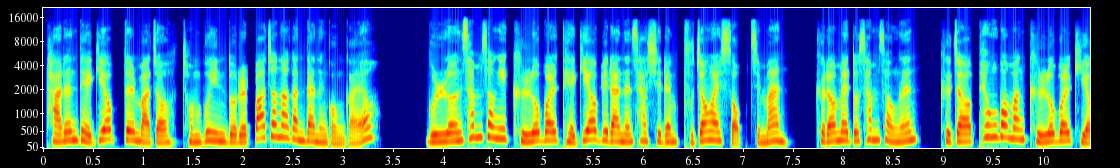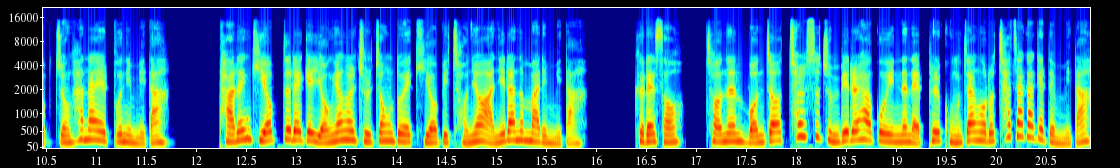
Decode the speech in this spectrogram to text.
다른 대기업들마저 전부 인도를 빠져나간다는 건가요? 물론 삼성이 글로벌 대기업이라는 사실은 부정할 수 없지만 그럼에도 삼성은 그저 평범한 글로벌 기업 중 하나일 뿐입니다. 다른 기업들에게 영향을 줄 정도의 기업이 전혀 아니라는 말입니다. 그래서 저는 먼저 철수 준비를 하고 있는 애플 공장으로 찾아가게 됩니다.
